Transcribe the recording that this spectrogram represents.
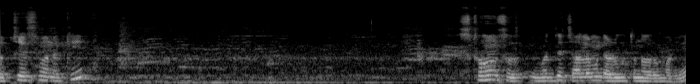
వచ్చేసి మనకి స్టోన్స్ ఈ మధ్య చాలామంది అడుగుతున్నారు మళ్ళీ.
